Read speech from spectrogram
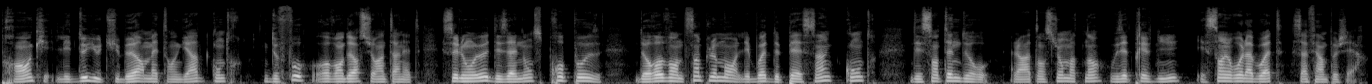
prank, les deux youtubeurs mettent en garde contre de faux revendeurs sur internet. Selon eux, des annonces proposent de revendre simplement les boîtes de PS5 contre des centaines d'euros. Alors attention maintenant, vous êtes prévenus et 100 euros la boîte, ça fait un peu cher.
